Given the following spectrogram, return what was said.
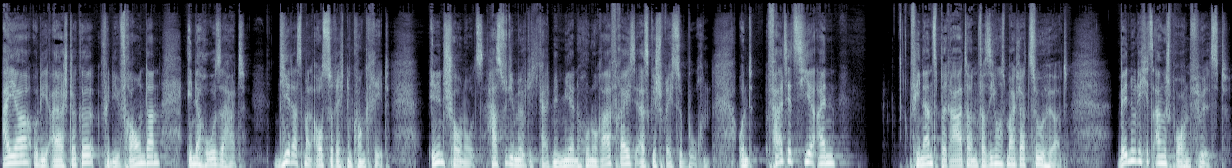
Eier oder die Eierstöcke für die Frauen dann in der Hose hat, dir das mal auszurechnen konkret. In den Shownotes hast du die Möglichkeit, mit mir ein honorarfreies Erstgespräch zu buchen. Und falls jetzt hier ein Finanzberater und Versicherungsmakler zuhört, wenn du dich jetzt angesprochen fühlst,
